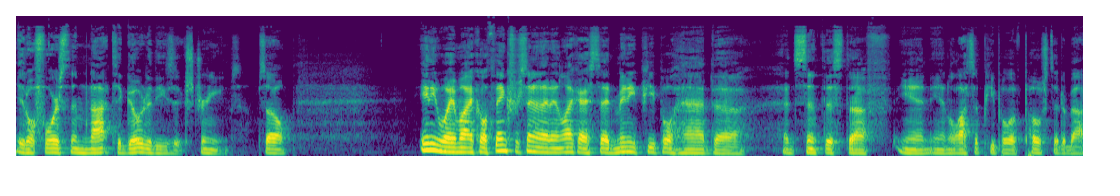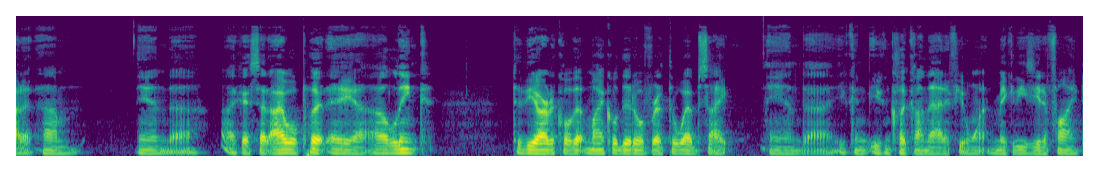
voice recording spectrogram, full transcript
It'll force them not to go to these extremes. So Anyway, Michael, thanks for sending that in. Like I said, many people had uh, had sent this stuff in, and lots of people have posted about it. Um, and uh, like I said, I will put a, a, link to the article that Michael did over at the website, and uh, you can you can click on that if you want, make it easy to find.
